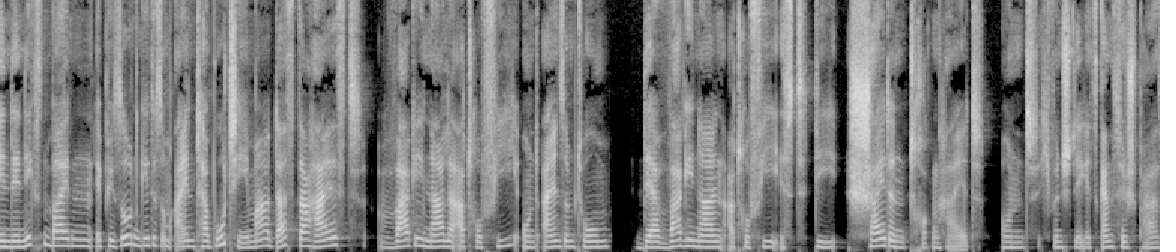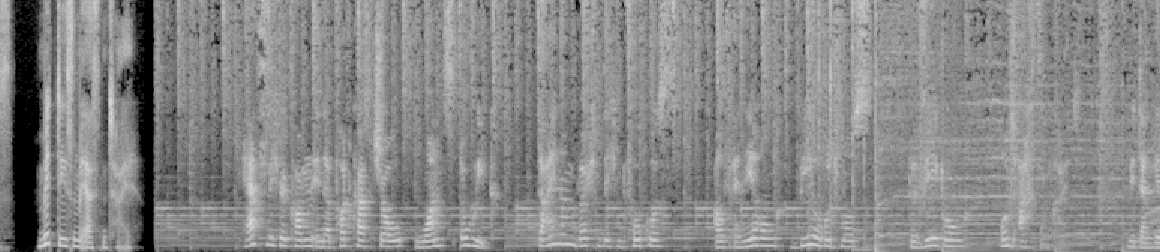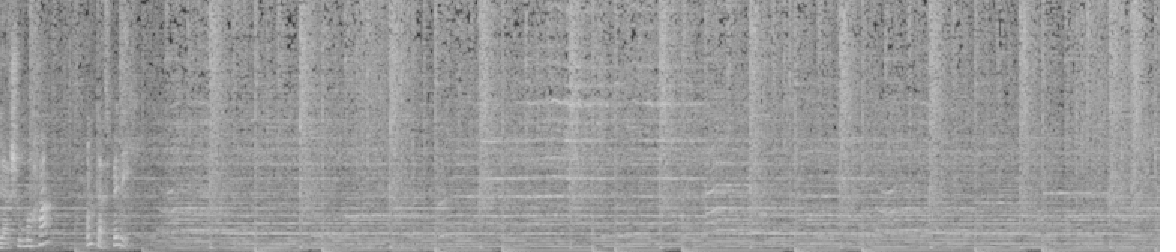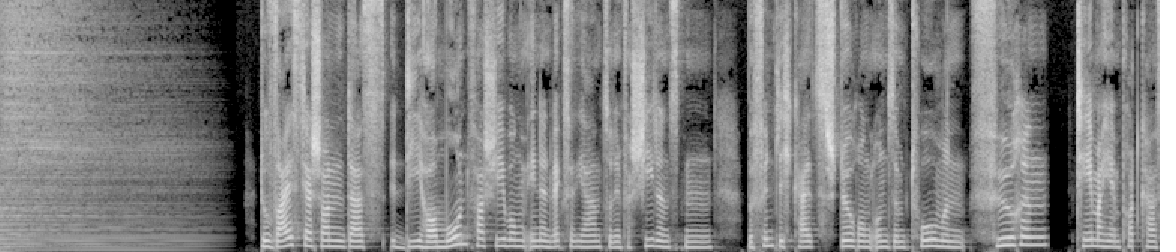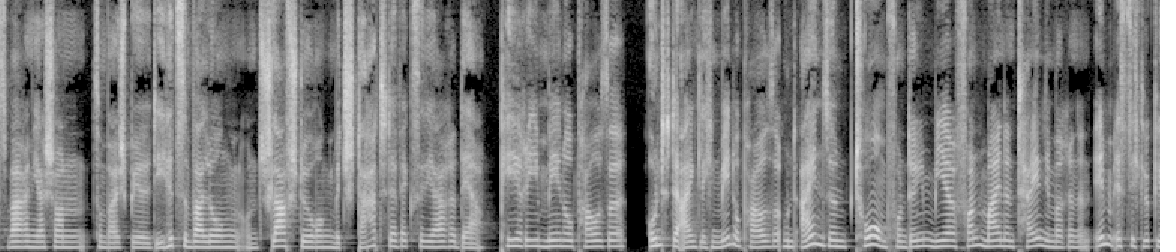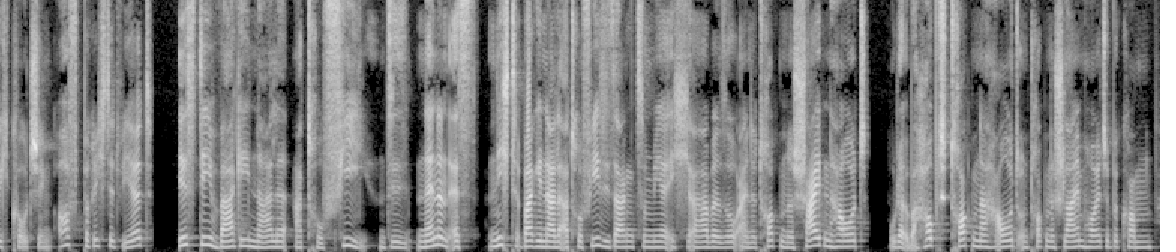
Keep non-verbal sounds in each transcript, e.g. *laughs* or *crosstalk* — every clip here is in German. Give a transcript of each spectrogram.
In den nächsten beiden Episoden geht es um ein Tabuthema, das da heißt vaginale Atrophie und ein Symptom der vaginalen Atrophie ist die Scheidentrockenheit und ich wünsche dir jetzt ganz viel Spaß mit diesem ersten Teil. Herzlich willkommen in der Podcast-Show Once a Week, deinem wöchentlichen Fokus auf Ernährung, Biorhythmus, Bewegung und Achtsamkeit mit Daniela Schumacher und das bin ich. Du weißt ja schon, dass die Hormonverschiebungen in den Wechseljahren zu den verschiedensten Befindlichkeitsstörungen und Symptomen führen. Thema hier im Podcast waren ja schon zum Beispiel die Hitzewallungen und Schlafstörungen mit Start der Wechseljahre, der Perimenopause und der eigentlichen Menopause. Und ein Symptom, von dem mir von meinen Teilnehmerinnen im Ist dich glücklich Coaching oft berichtet wird, ist die vaginale Atrophie. Sie nennen es nicht vaginale Atrophie. Sie sagen zu mir, ich habe so eine trockene Scheidenhaut oder überhaupt trockene Haut und trockene Schleimhäute bekommen.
